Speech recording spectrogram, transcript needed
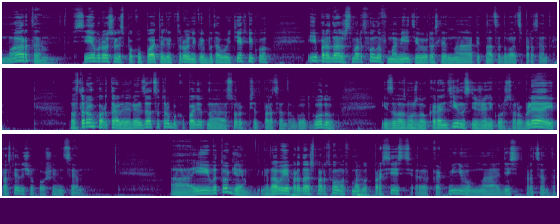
марта все бросились покупать электронику и бытовую технику, и продажи смартфонов в моменте выросли на 15-20%. Во втором квартале реализация трубок упадет на 40-50% год к году из-за возможного карантина, снижения курса рубля и последующего повышения цен. А, и в итоге годовые продажи смартфонов могут просесть э, как минимум на 10%.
